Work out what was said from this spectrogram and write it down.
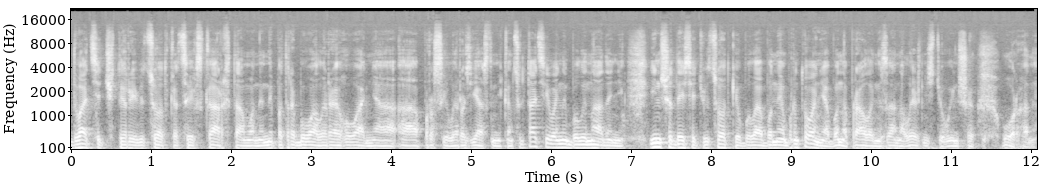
24% цих скарг там вони не потребували реагування, а просили роз'яснені консультації. Вони були надані. Інше 10% були або не обґрунтовані, або направлені за належністю в інші органи.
